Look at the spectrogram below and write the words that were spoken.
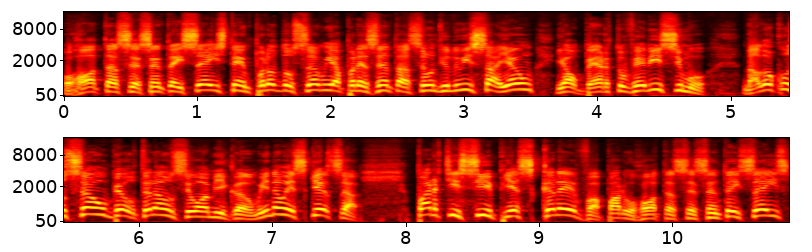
O Rota 66 tem produção e apresentação de Luiz Saião e Alberto Veríssimo. Na locução, Beltrão, seu amigão. E não esqueça, participe, escreva para o Rota 66,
